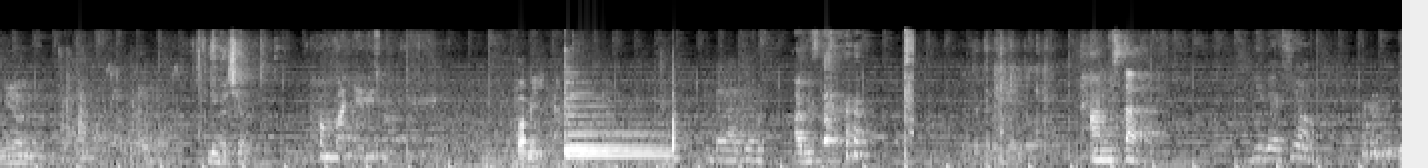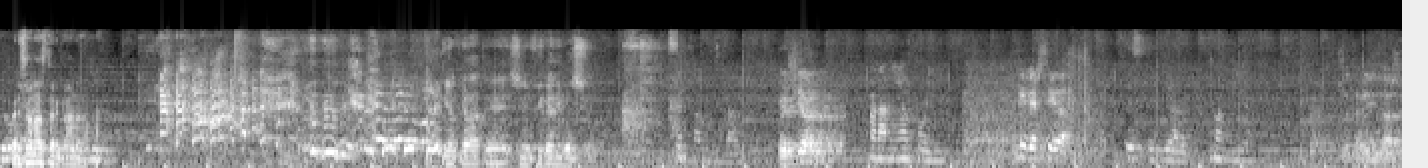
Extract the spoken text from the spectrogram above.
Unión. Diversión. Compañerismo. Familia. Amistad. Entretenimiento. Amistad. Diversión. Personas cercanas. Y el quédate significa diversión. Diversión. Para mí apoyo. Diversidad. Especial. Familia. Sociabilizarse.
